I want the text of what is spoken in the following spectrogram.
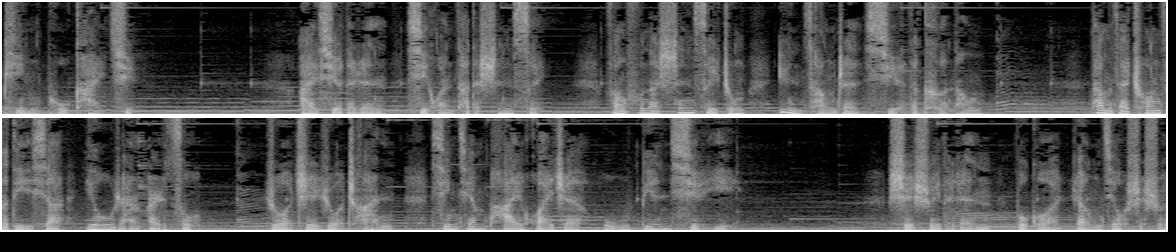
平铺开去。爱雪的人喜欢它的深邃，仿佛那深邃中蕴藏着雪的可能。他们在窗子底下悠然而坐。若智若禅，心间徘徊着无边雪意。嗜睡的人不过仍旧是睡，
